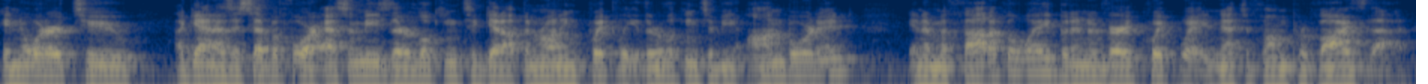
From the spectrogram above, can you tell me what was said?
in order to, again, as I said before, SMEs, they're looking to get up and running quickly. They're looking to be onboarded in a methodical way, but in a very quick way. Net2Phone provides that.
